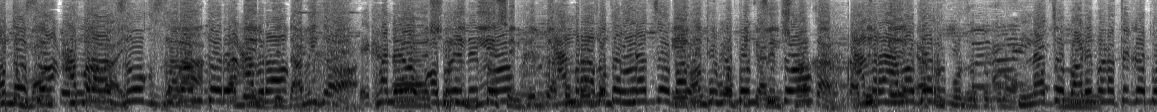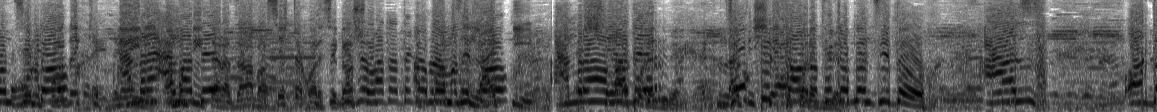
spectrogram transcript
অথচ আমরা যোগ যুগান ধরে আমরা এখানে অবহেলিত আমরা আমাদের ন্যায্য দাবি থেকে বঞ্চিত। আমরা তাদেরকে আমাদের ন্যায্য বাড়ি ভাড়া থেকে বঞ্চিত আমরা আমাদের চেষ্টা করেছে। আমরা আমাদের যৌক্তিক থেকে বঞ্চিত। আজ অর্ধ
